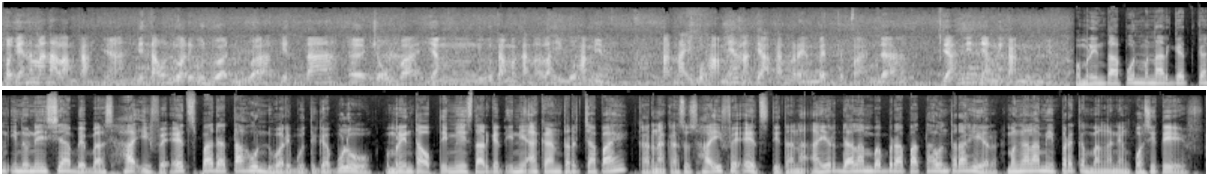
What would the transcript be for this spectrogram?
Bagaimana langkahnya? Di tahun 2022 kita e, coba yang diutamakan adalah ibu hamil. Karena ibu hamil nanti akan merembet kepada janin yang dikandungnya. Pemerintah pun menargetkan Indonesia bebas HIV/AIDS pada tahun 2030. Pemerintah optimis target ini akan tercapai karena kasus HIV/AIDS di tanah air dalam beberapa tahun terakhir mengalami perkembangan yang positif.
